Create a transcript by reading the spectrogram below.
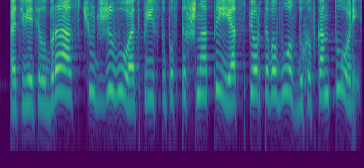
— ответил Брас, чуть живу от приступов тошноты и от спертого воздуха в конторе.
